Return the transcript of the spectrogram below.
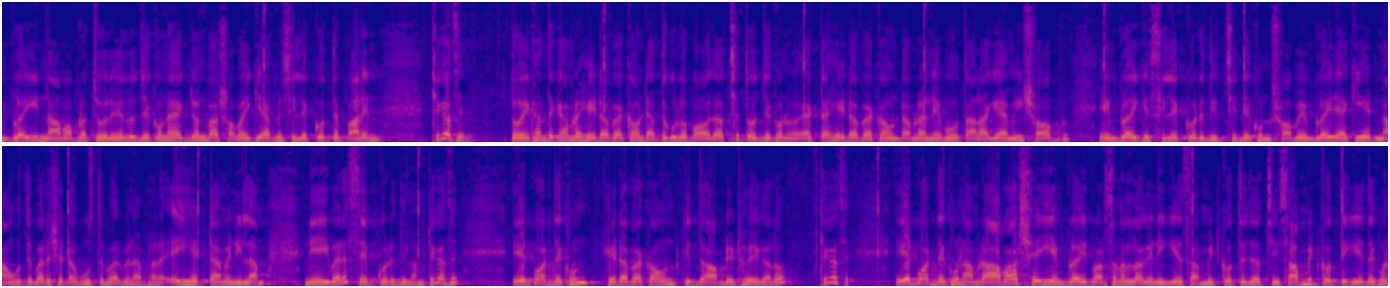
এমপ্লয়ির নাম আপনার চলে এলো যে কোনো একজন বা সবাইকে আপনি সিলেক্ট করতে পারেন, ঠিক আছে? তো এখান থেকে আমরা হেড অফ অ্যাকাউন্ট এতগুলো পাওয়া যাচ্ছে, তো যে কোনো একটা হেড অফ অ্যাকাউন্ট আমরা নেব, তার আগে আমি সব এমপ্লয়িকে সিলেক্ট করে দিচ্ছি। দেখুন, সব এমপ্লয়ির একই হেড নাও হতে পারে, সেটাও বুঝতে পারবেন আপনারা। এই হেডটা আমি নিলাম, নিয়ে এইবারে সেভ করে দিলাম, ঠিক আছে? এরপর দেখুন হেড অফ অ্যাকাউন্ট কিন্তু আপডেট হয়ে গেল। ঠিক আছে? এরপর দেখুন, আমরা আবার সেই এমপ্লয়ির পার্সোনাল লগ ইনে গিয়ে সাবমিট করতে যাচ্ছি। সাবমিট করতে গিয়ে দেখুন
